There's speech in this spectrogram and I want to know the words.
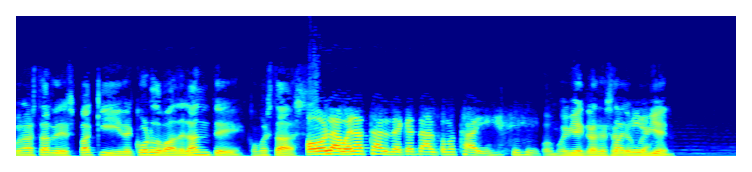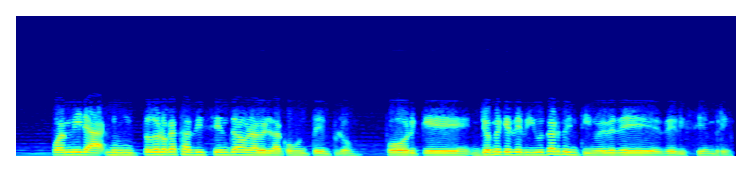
Buenas tardes, Paqui, de Córdoba, adelante, ¿cómo estás? Hola, buenas tardes, ¿qué tal? ¿Cómo estáis? Pues muy bien, gracias a pues Dios, muy bien. Pues mira, todo lo que estás diciendo es una verdad como un templo, porque yo me quedé viuda el 29 de, de diciembre,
